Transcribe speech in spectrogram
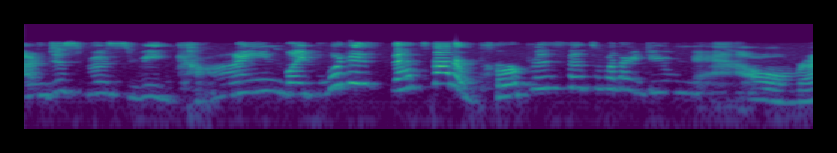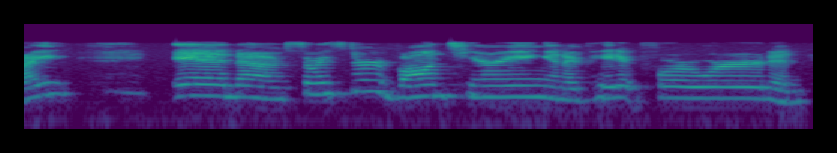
I'm just supposed to be kind. Like what is that's not a purpose. That's what I do now, right? And um, so I started volunteering and I paid it forward. And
